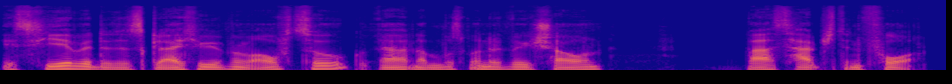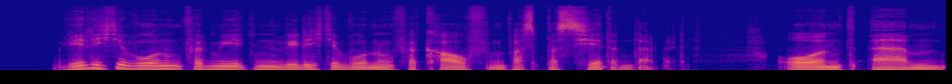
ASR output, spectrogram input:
ist hier wieder das gleiche wie beim Aufzug. Ja, da muss man natürlich schauen, was habe ich denn vor? will ich die Wohnung vermieten, will ich die Wohnung verkaufen, was passiert denn damit? Und ähm,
